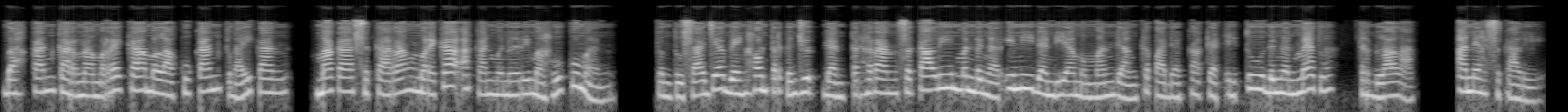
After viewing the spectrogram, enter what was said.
bahkan karena mereka melakukan kebaikan, maka sekarang mereka akan menerima hukuman. Tentu saja Beng Hon terkejut dan terheran sekali mendengar ini dan dia memandang kepada kakek itu dengan mata terbelalak. Aneh sekali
